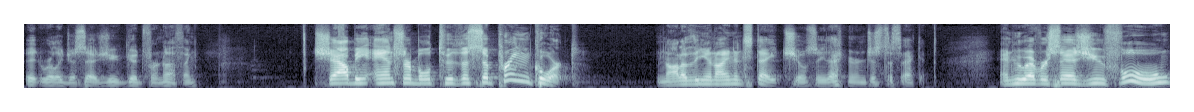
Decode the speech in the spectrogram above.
it really just says, You good for nothing, shall be answerable to the Supreme Court not of the United States. You'll see that here in just a second. And whoever says, You fool,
